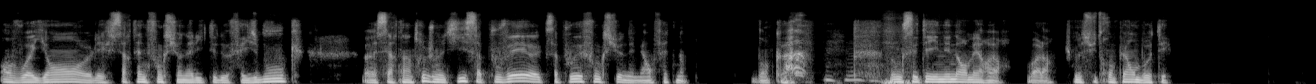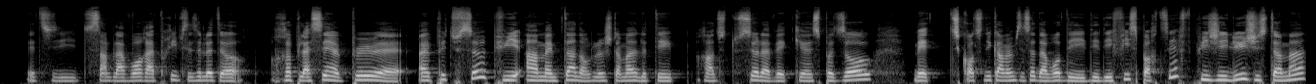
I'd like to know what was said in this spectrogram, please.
en voyant euh, les certaines fonctionnalités de Facebook, certains trucs, je me dis ça pouvait que ça pouvait fonctionner, mais en fait non. Donc mhm. donc c'était une énorme erreur. Voilà, je me suis trompé en beauté. Tu, sembles avoir appris, c'est ça là, tu as replacé un peu un peu tout ça, puis en même temps, donc là justement, là, es rendu tout seul avec euh, mais tu continues quand même, c'est ça, d'avoir des, défis sportifs. Puis j'ai lu justement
